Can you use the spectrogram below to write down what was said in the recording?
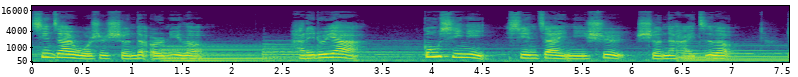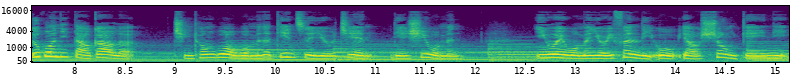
现在我是神的儿女了，哈利路亚！恭喜你，现在你是神的孩子了。如果你祷告了，请通过我们的电子邮件联系我们，因为我们有一份礼物要送给你。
